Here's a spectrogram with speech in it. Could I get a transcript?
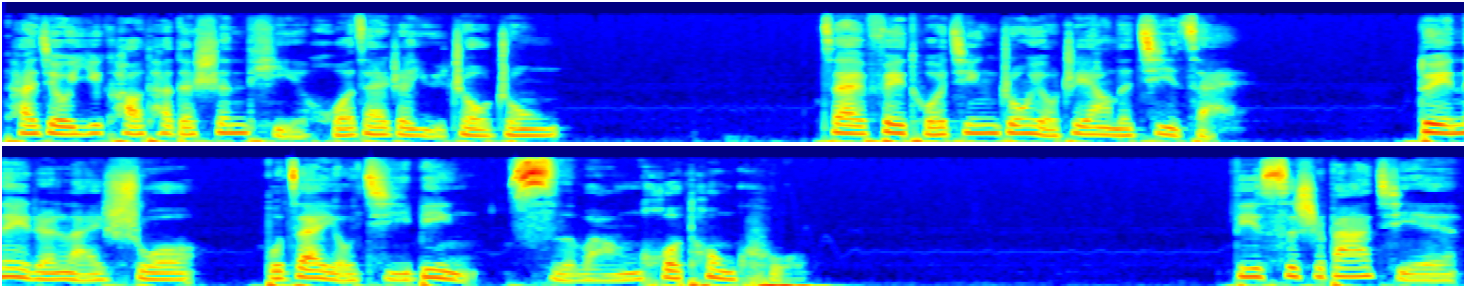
他就依靠他的身体活在这宇宙中。在《吠陀经》中有这样的记载：对内人来说，不再有疾病、死亡或痛苦。第四十八节，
